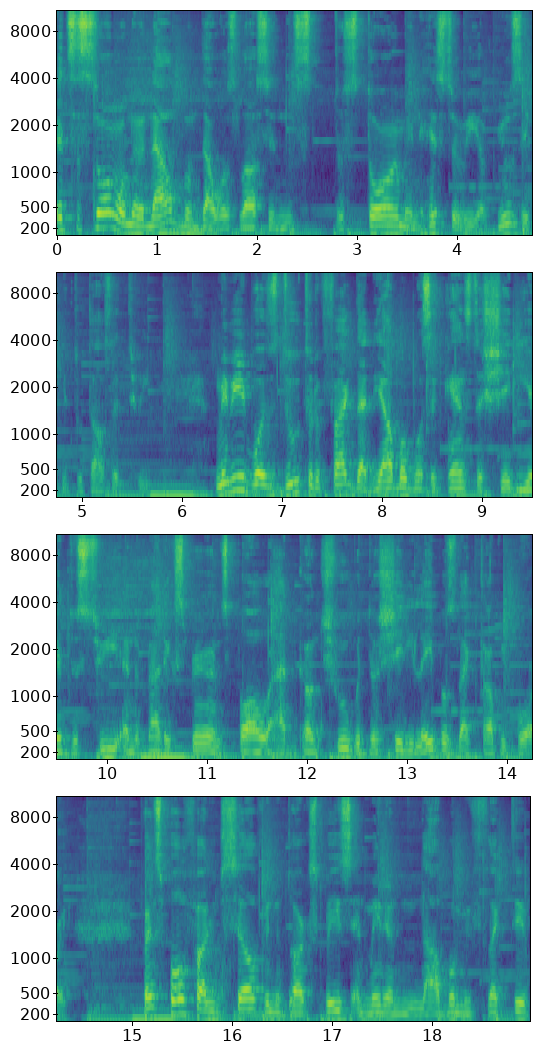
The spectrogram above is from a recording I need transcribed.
It's a song on an album that was lost in the storm in history of music in 2003. Maybe it was due to the fact that the album was against the shady industry and the bad experience Paul had gone through with the shady labels like Tommy Boy. Prince Paul found himself in a dark space and made an album reflective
